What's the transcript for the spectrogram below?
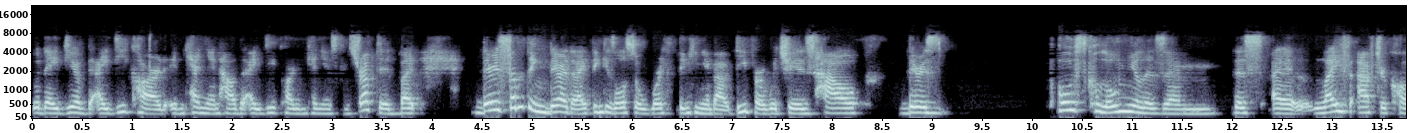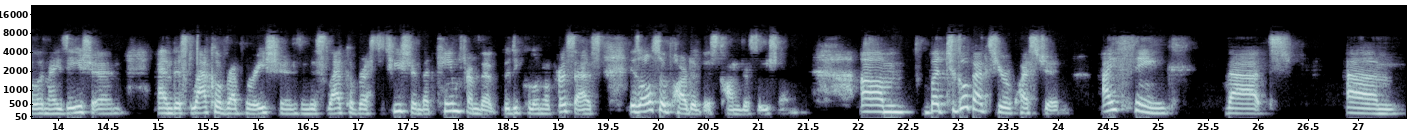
with the idea of the ID card in Kenya and how the ID card in Kenya is constructed. But there is something there that I think is also worth thinking about deeper, which is how there's post-colonialism, this uh, life after colonization, and this lack of reparations and this lack of restitution that came from the, the decolonial process is also part of this conversation. Um, but to go back to your question, I think that um,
